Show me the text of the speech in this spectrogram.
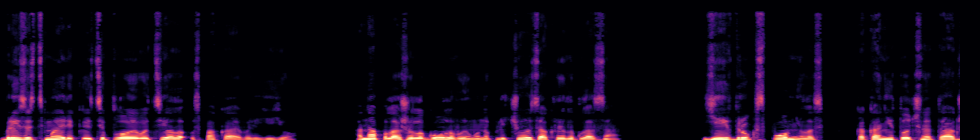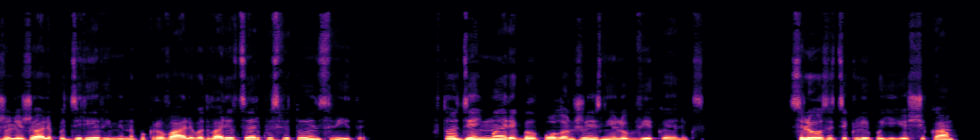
Близость Мэрика и тепло его тела успокаивали ее. Она положила голову ему на плечо и закрыла глаза. Ей вдруг вспомнилось, как они точно так же лежали под деревьями на покрывале во дворе церкви Святой Инсвиты. В тот день Мэрик был полон жизни и любви к Эликс. Слезы текли по ее щекам,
